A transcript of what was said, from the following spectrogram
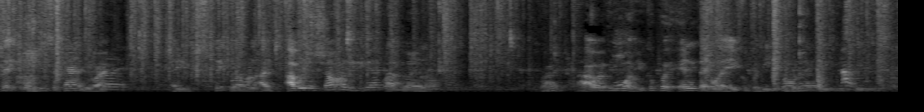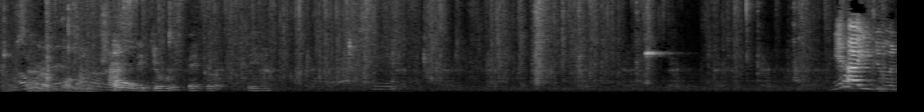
take a piece of candy, right? And you stick it on ice. I was just showing you. You act like you ain't know. Right. However you want. You can put anything on there. You can put these on there, these, these. So whatever you want on there. Try to Oh, stick your roof back up there. Get how you do it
